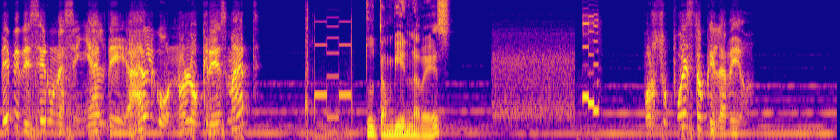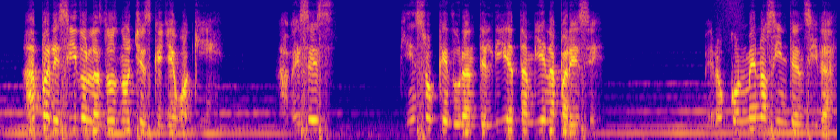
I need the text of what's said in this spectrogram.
debe de ser una señal de algo, ¿no lo crees, Matt? ¿Tú también la ves? Por supuesto que la veo. Ha aparecido las dos noches que llevo aquí. A veces pienso que durante el día también aparece, pero con menos intensidad.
